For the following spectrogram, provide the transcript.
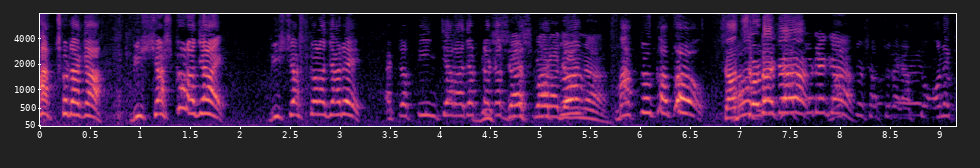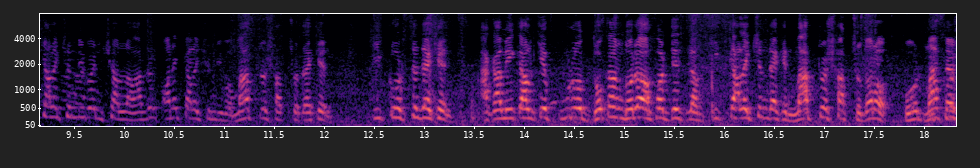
সাতশো টাকা। বিশ্বাস করা যায়? বিশ্বাস করা যায় রে? একটা তিন চার হাজার টাকা করা মাত্র- যায় না। মাত্র কত? সাতশো টাকা। সাতশো টাকা। মাত্র সাতশো টাকা। আজকে অনেক কালেকশন দিব ইনশাল্লাহ অনেক কালেকশন দিব। মাত্র সাতশো। দেখেন কি করছে দেখেন। আগামী কালকে পুরো দোকান ধরে অফার দিয়েছিলাম কি কালেকশন দেখেন? মাত্র সাতশো। ধরো মাত্র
